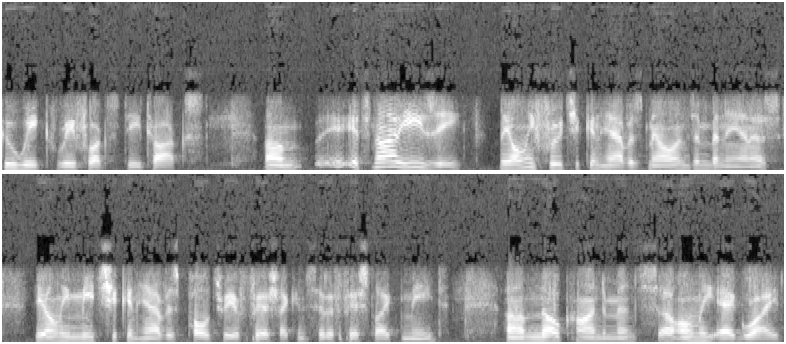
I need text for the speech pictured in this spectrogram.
two week reflux detox. Um, it's not easy. The only fruits you can have is melons and bananas. The only meats you can have is poultry or fish. I consider fish like meat. Um, no condiments, uh, only egg whites.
